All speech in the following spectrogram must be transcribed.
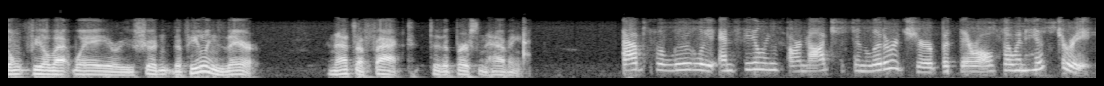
don't feel that way or you shouldn't. The feeling's there, and that's a fact to the person having it. Absolutely, and feelings are not just in literature, but they're also in history.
